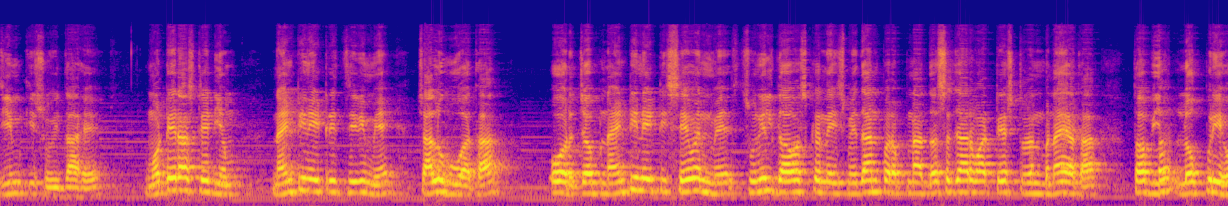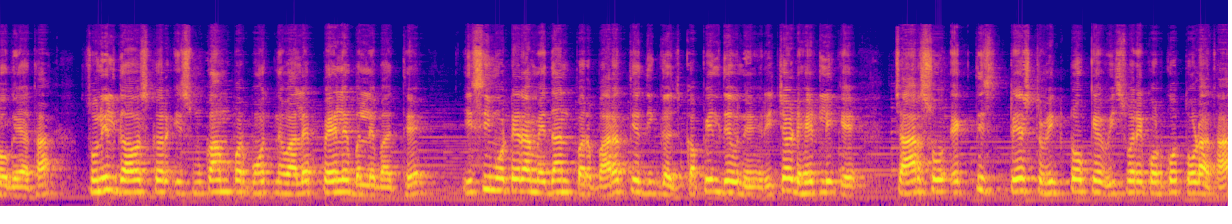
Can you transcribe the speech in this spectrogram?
जिम की सुविधा है। मोटेरा स्टेडियम 1983 में चालू हुआ था और जब 1987 में सुनील गावस्कर ने इस मैदान पर अपना दस हजारवा टेस्ट रन बनाया था, तब यह लोकप्रिय हो गया था। सुनील गावस्कर इस मुकाम पर पहुँचने वाले पहले बल्लेबाज थे। इसी मोटेरा मैदान पर भारतीय दिग्गज कपिल देव ने रिचर्ड हेडली के 431 टेस्ट विकेटों के विश्व रिकॉर्ड को तोड़ा था।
